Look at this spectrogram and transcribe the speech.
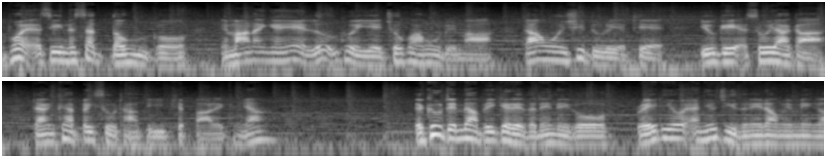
အဖွဲ့အစည်း23ခုကိုမြန်မာနိုင်ငံရဲ့လူအခွင့်အရေးချိုးဖောက်မှုတွေမှာတာဝန်ရှိသူတွေအဖြစ် UK အစိုးရကဒဏ်ခတ်ပိတ်ဆို့ထားပြီးဖြစ်ပါတယ်ခင်ဗျာ။ ယခုတင်ပြပေးခဲ့တဲ့သတင်းတွေကို Radio NUG သတင်းတော်မင်းမင်းက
